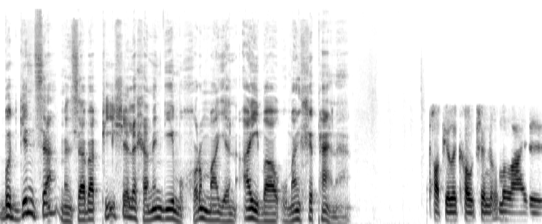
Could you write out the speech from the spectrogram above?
بود جنسا من سبب بيشة لخمندي مخرمة ين أيبا ومن خبانا popular culture normalizes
